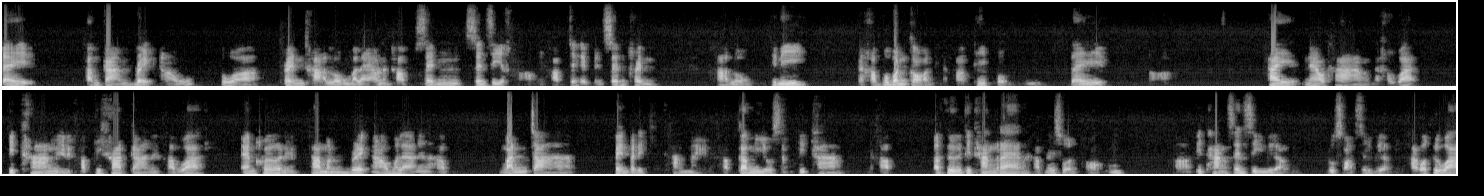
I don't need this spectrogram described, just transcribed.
ได้ทำการ break out ตัวเทรนขาลงมาแล้วนะครับ เส้นเส้นสีขาวนะครับจะเห็นเป็นเส้นเทรนขาลงทีนี้นะครับเมื่อวันก่อนนะครับที่ผมได้ให้แนวทางนะครับว่าทิศทางเนี่ยนะครับที่คาดการณ์นยครับว่า Anchor เนี่ยถ้ามัน break out มาแล้วเนี่ยนะครับ มันจะเป็นไปในทิศทางไหนนะครับ ก็มีอยู่สามทิศทาง ก็คือทิศทางแรกนะครับในส่วนของอทิศทางเส้นสีเหลือง ลูกศรสีเหลืองครับก็คือว่า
